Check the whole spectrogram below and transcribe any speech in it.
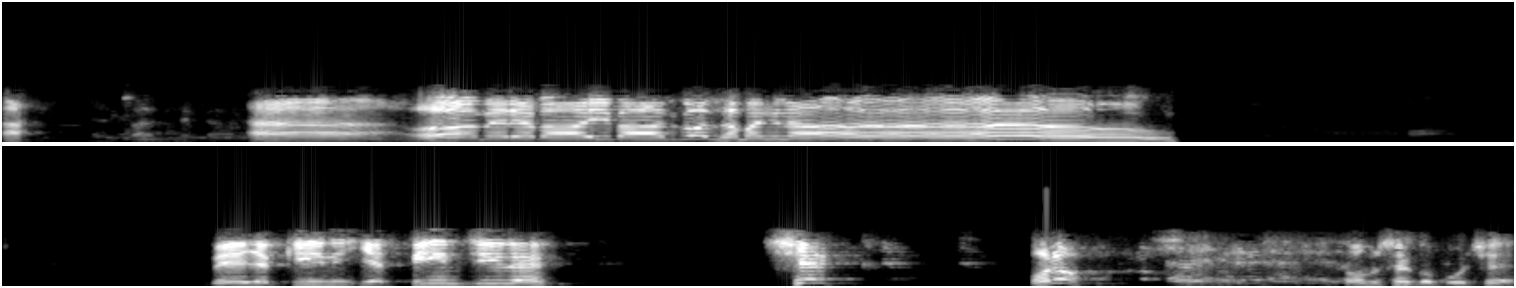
ہاں۔, ہاں۔ او میرے بھائی، بات کو سمجھنا۔ بے یقین یہ تین چیزیں شرک بولو۔ تم سے کو پوچھے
